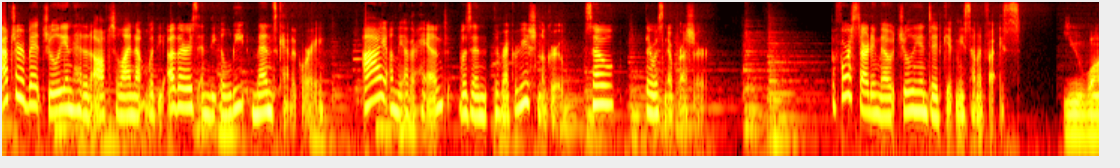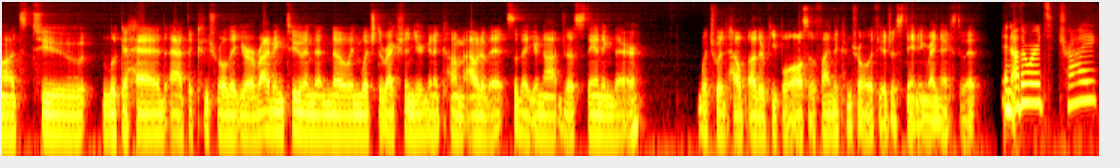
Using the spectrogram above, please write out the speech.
After a bit, Julian headed off to line up with the others in the elite men's category. I, on the other hand, was in the recreational group, so there was no pressure. Before starting, though, Julian did give me some advice. You want to look ahead at the control that you're arriving to and then know in which direction you're going to come out of it so that you're not just standing there which would help other people also find the control if you're just standing right next to it. In other words, try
